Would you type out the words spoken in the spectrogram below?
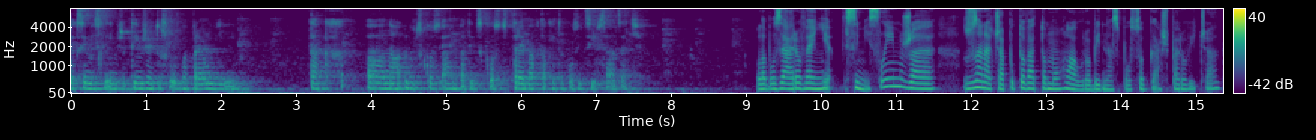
tak si myslím, že tým, že je to služba pre ľudí, tak e, na ľudskosť a empatickosť treba v takejto pozícii vsádzať. Lebo zároveň si myslím, že Zuzana Čaputová to mohla urobiť na spôsob Gašparoviča.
